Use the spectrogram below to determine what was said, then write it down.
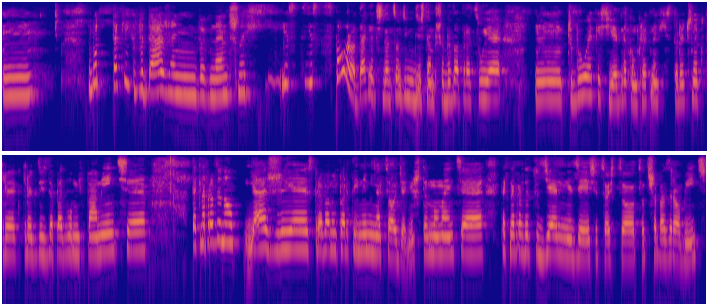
Mm no bo takich wydarzeń wewnętrznych jest, jest sporo, tak? Jak się na co dzień gdzieś tam przebywa, pracuje. Mm, czy było jakieś jedne konkretne historyczne, które, które gdzieś zapadło mi w pamięć? Tak naprawdę no, ja żyję sprawami partyjnymi na co dzień. Już w tym momencie tak naprawdę codziennie dzieje się coś, co, co trzeba zrobić.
